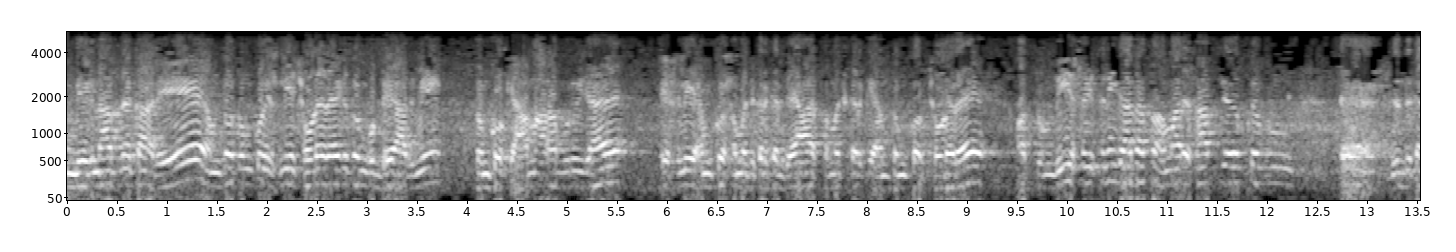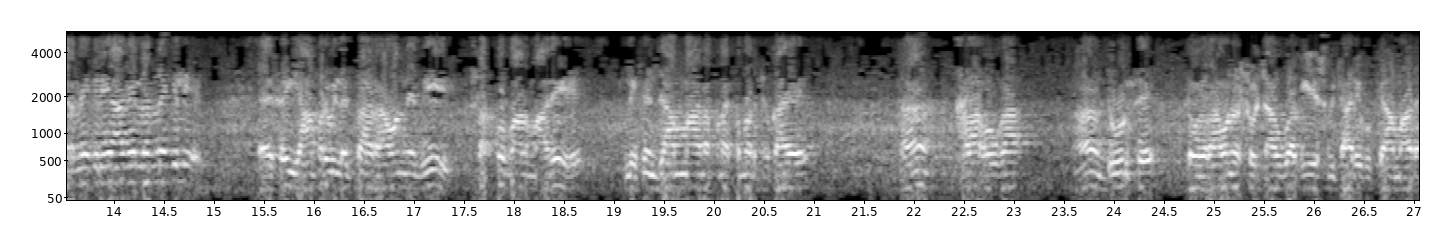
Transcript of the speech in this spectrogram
मेघनाथ ने कहा अरे हम तो तुमको इसलिए छोड़े रहे कि तुम बुढ़े आदमी तुमको क्या मारा बुरी जाए? इसलिए हमको समझ करके दया समझ करके हम तुमको छोड़ रहे। और तुम भी इसे इतनी ज़्यादा तो हमारे साथ युद्ध करने के लिए आगे लड़ने के लिए। ऐसे ही यहाँ पर भी लगता है रावण ने भी सबको बाण मारे लेकिन जाम मान अपना कमर झुकाए। हाँ, खड़ा होगा हाँ, दूर से। तो रावण ने सोचा हुआ कि इस बेचारे को क्या मारे?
